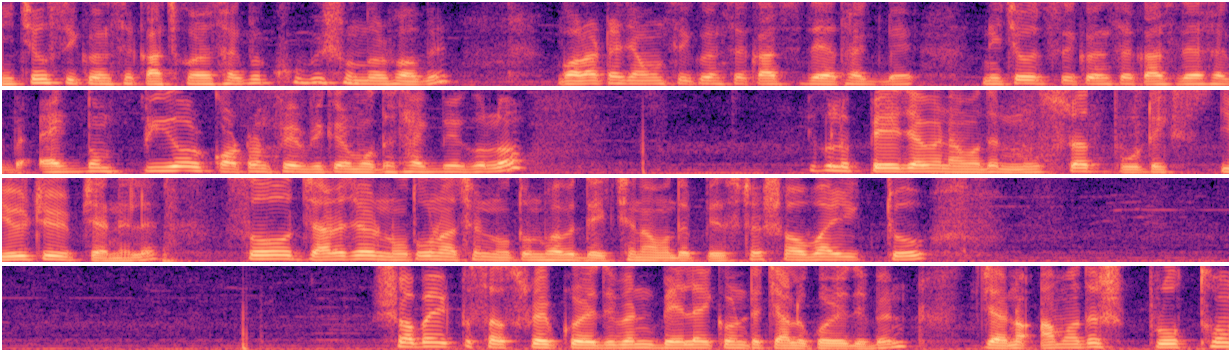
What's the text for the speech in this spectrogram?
নিচেও সিকোয়েন্সের কাজ করা থাকবে খুবই সুন্দরভাবে। গলাটা যেমন সিকোয়েন্সের কাজ দেওয়া থাকবে, নিচেও সিকোয়েন্সের কাজ দেওয়া থাকবে। একদম পিওর কটন ফেব্রিকের মধ্যে থাকবে এগুলো। এগুলো পেয়ে যাবেন আমাদের নুসরাত বুটিক্স ইউটিউব চ্যানেলে সো যারা যারা নতুন আছেন, নতুনভাবে দেখছেন আমাদের পেজটা সবাই একটু সবাই একটু সাবস্ক্রাইব করে দিবেন বেল আইকনটা চালু করে দিবেন, যেন আমাদের প্রথম,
